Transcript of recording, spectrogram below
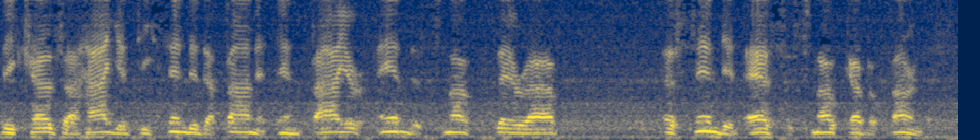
because Ahiah descended upon it in fire, and the smoke thereof ascended as the smoke of a furnace.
